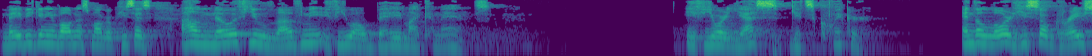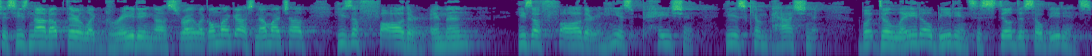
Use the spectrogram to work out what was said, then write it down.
maybe getting involved in a small group. He says, I'll know if you love me if you obey my commands. if your yes gets quicker. And the Lord, He's so gracious. He's not up there like grading us, right? Like, oh my gosh, now my child. He's a father. Amen. He's a father and He is patient. He is compassionate. But delayed obedience is still disobedience.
